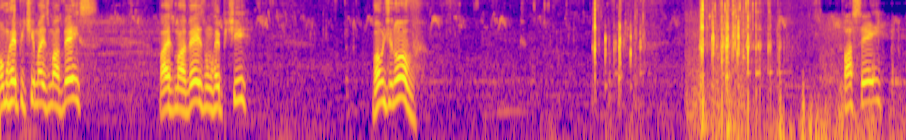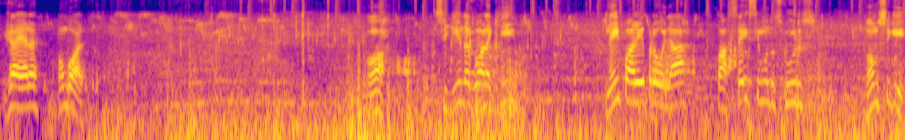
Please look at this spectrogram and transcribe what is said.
Vamos repetir mais uma vez? Mais uma vez, vamos repetir? Vamos de novo? Passei, já era, vambora. Ó, seguindo agora aqui, nem parei para olhar, passei em cima dos furos. Vamos seguir,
